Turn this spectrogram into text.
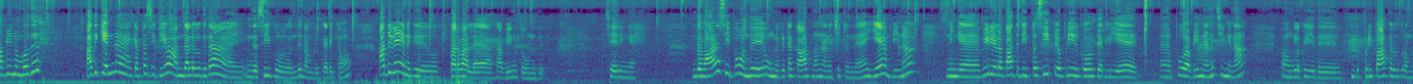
அப்படின்னும்போது அதுக்கு என்ன கெப்பாசிட்டியோ அந்த அளவுக்கு தான் இந்த சீப்பு வந்து நம்மளுக்கு கிடைக்கும். அதுவே எனக்கு பரவாயில்ல அப்படின்னு தோணுது. சரிங்க. இந்த வாழை சீப்பும் வந்து உங்ககிட்ட காட்டணும்னு நினச்சிட்டு இருந்தேன். ஏன் அப்படின்னா நீங்கள் வீடியோவில் பார்த்துட்டு இப்போ சீப்பு எப்படி இருக்கோ தெரியலையே பூ அப்படின்னு நினச்சிங்கன்னா உங்களுக்கு இது இப்படி பார்க்குறதுக்கு ரொம்ப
